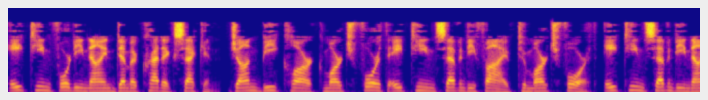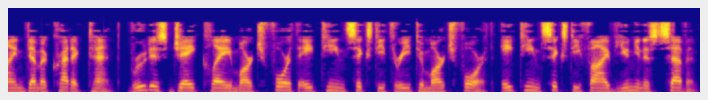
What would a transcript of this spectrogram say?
1849 Democratic 2nd, John B. Clark March 4, 1875 to March 4, 1879 Democratic 10th, Brutus J. Clay March 4, 1863 to March 4, 1865 Unionist 7th,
